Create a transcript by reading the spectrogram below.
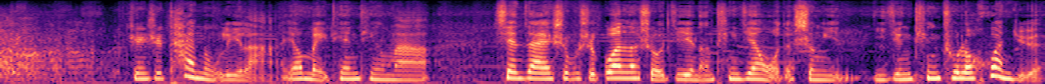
真是太努力了。要每天听吗？现在是不是关了手机也能听见我的声音？已经听出了幻觉。”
